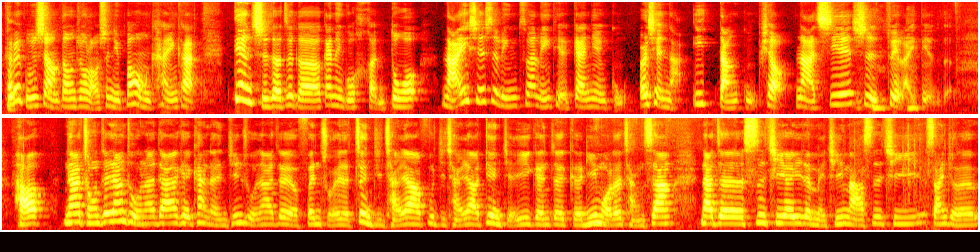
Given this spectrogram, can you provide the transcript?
台北股市市场当中，老师你帮我们看一看，电池的这个概念股很多，哪一些是磷酸锂铁概念股，而且哪一档股票，哪些是最来电的？好，那从这张图呢，大家可以看得很清楚。那这有分所谓的正极材料、负极材料、电解液跟这个离膜的厂商。那这四七二一的美奇马、四七三九的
